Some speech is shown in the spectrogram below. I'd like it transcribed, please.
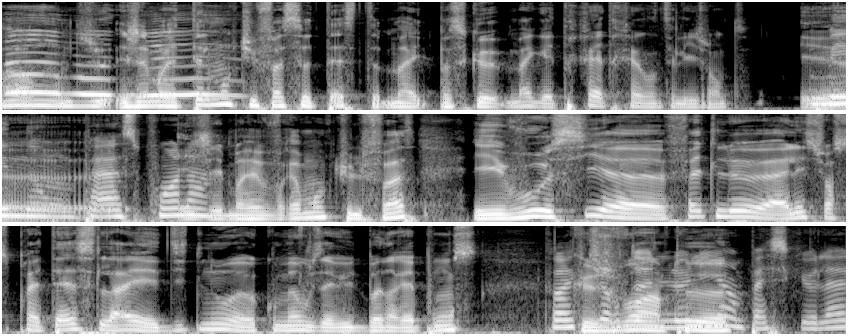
Oh mon dieu, j'aimerais tellement que tu fasses ce test, Mag, parce que Mag est très très intelligente. Et, Mais euh, non, pas à ce point-là. j'aimerais vraiment que tu le fasses. Et vous aussi, euh, faites-le, allez sur ce pré-test là et dites-nous euh, combien vous avez eu de bonnes réponses. Faudrait que, que tu je vois un le peu- lien parce que là,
